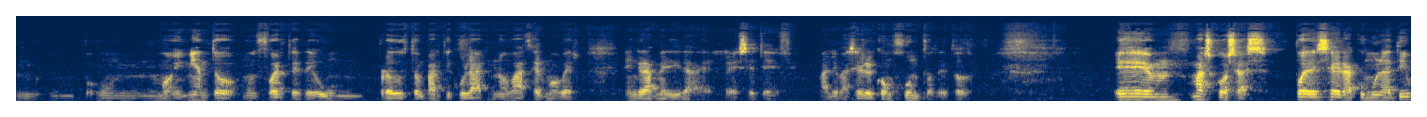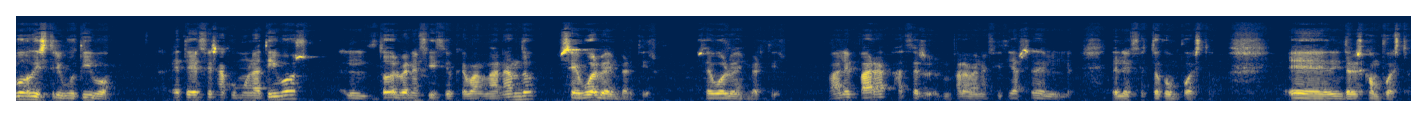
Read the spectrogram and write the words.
un, movimiento muy fuerte de un producto en particular no va a hacer mover en gran medida el ETF. ¿vale? Va a ser el conjunto de todo. Eh, más cosas. Puede ser acumulativo o distributivo. ETFs acumulativos todo el beneficio que van ganando se vuelve a invertir, se vuelve a invertir, ¿vale? Para, hacer, para beneficiarse del, efecto compuesto, eh, de interés compuesto.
